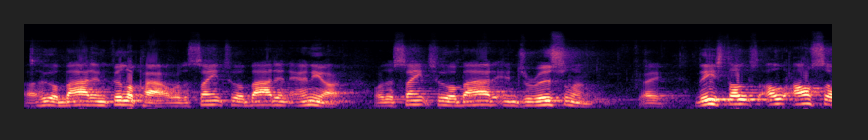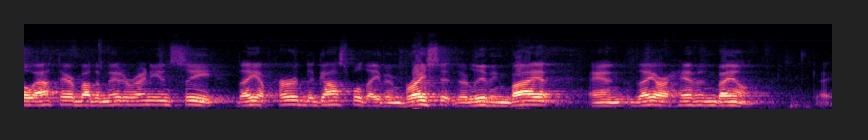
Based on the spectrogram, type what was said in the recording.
uh, who abide in Philippi or the saints who abide in Antioch or the saints who abide in Jerusalem. Okay? These folks also out there by the Mediterranean Sea, they have heard the gospel, they've embraced it, they're living by it, and they are heaven bound. Okay?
